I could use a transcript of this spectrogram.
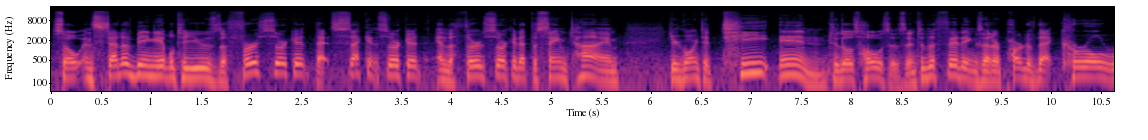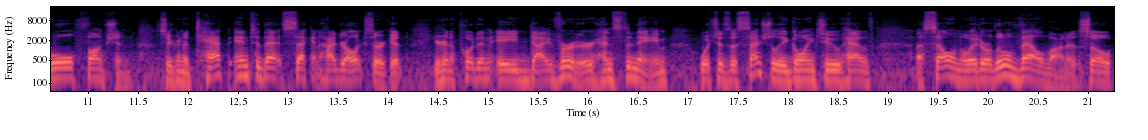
So instead of being able to use the first circuit, that second circuit, and the third circuit at the same time, you're going to tee in to those hoses, into the fittings that are part of that curl roll function. So you're going to tap into that second hydraulic circuit. You're going to put in a diverter, hence the name, which is essentially going to have a solenoid or a little valve on it. So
